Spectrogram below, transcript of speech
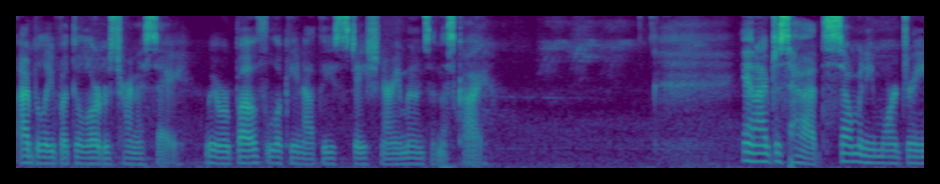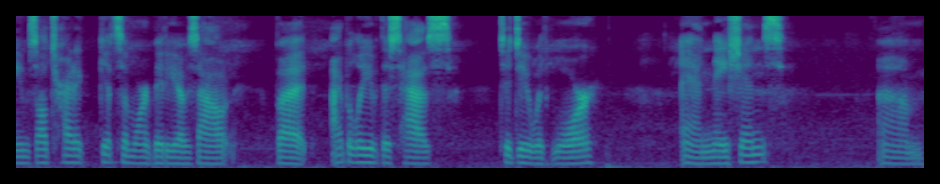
I believe what the lord was trying to say. We were both looking at these stationary moons in the sky and I've just had so many more dreams. I'll try to get some more videos out, but I believe this has to do with war and nations. Um,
